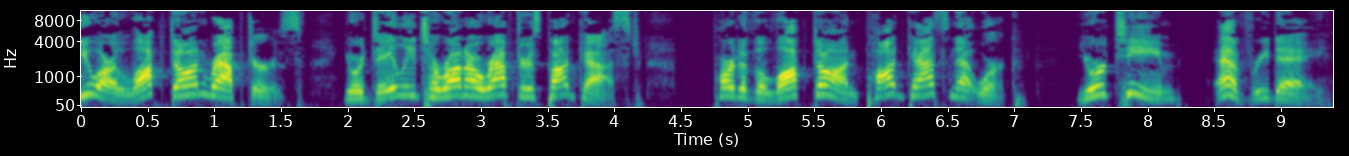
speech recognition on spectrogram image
You are Locked On Raptors, your daily Toronto Raptors podcast, part of the Locked On Podcast Network. Your team every day.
